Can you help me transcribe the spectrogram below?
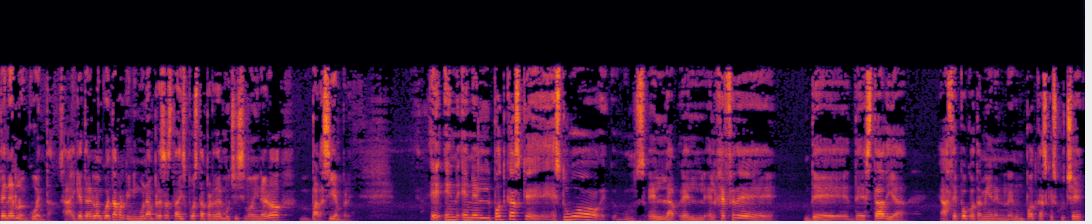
tenerlo en cuenta. O sea, hay que tenerlo en cuenta porque ninguna empresa está dispuesta a perder muchísimo dinero para siempre. E, en, el podcast que estuvo el, jefe de, de, Stadia hace poco también, en, un podcast que escuché,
